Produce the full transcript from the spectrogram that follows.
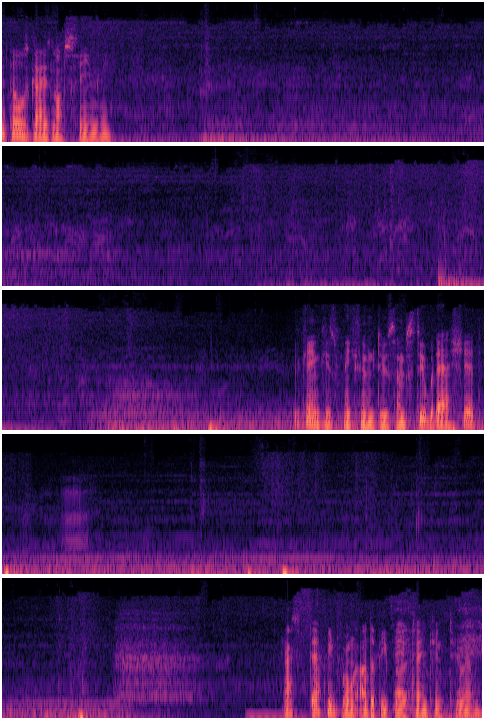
Did those guys not see me? The game keeps making him do some stupid ass shit. That's definitely drawing other people's attention to him.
